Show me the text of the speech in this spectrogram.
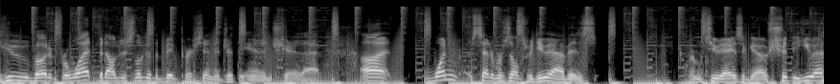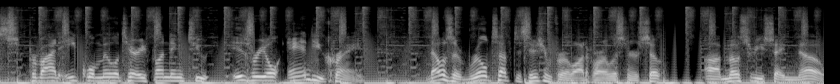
who voted for what, but I'll just look at the big percentage at the end and share that. Uh, one set of results we do have is from two days ago. Should the U.S. provide equal military funding to Israel and Ukraine? That was a real tough decision for a lot of our listeners. So, uh, most of you say no,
